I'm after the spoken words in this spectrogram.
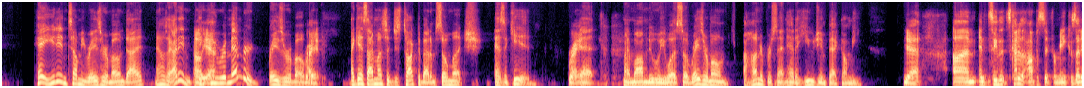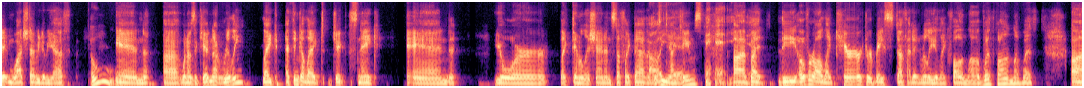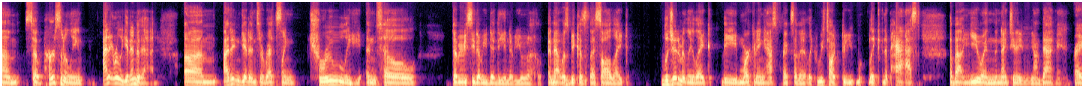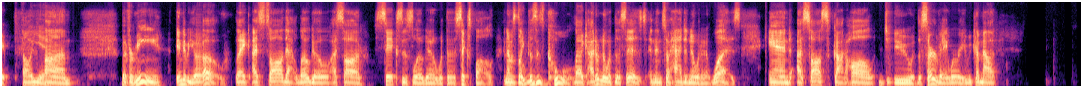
Hey, you didn't tell me Razor Ramon died. And I was like, I didn't oh, think yeah. you remembered Razor Ramon. Right. I guess I must have just talked about him so much as a kid. Right. That my mom knew who he was. So Razor Ramon 100% had a huge impact on me. Yeah. Um, and see, that's kind of the opposite for me because I didn't watch WWF Ooh. in uh, when I was a kid. Not really. Like, I think I liked Jake the Snake and your like demolition and stuff like that, like oh, those yeah. tag teams. yeah. uh, but the overall like character based stuff, I didn't really like fall in love with. Fall in love with. Um, so personally, I didn't really get into that. Um, I didn't get into wrestling truly until WCW did the NWO, and that was because I saw like legitimately like the marketing aspects of it. Like we've talked to you like in the past about you and the 1989 Batman, right? Oh yeah. Um, but for me, NWO, like I saw that logo, I saw Syxx's logo with the six ball, and I was like, Ooh. this is cool. Like, I don't know what this is. And then so I had to know what it was. And I saw Scott Hall do the survey where he would come out,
